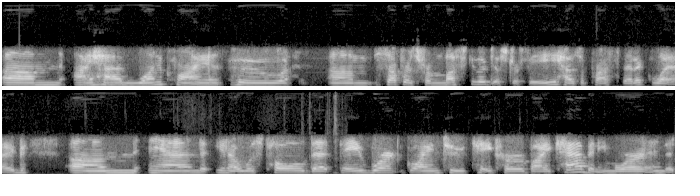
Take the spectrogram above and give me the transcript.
um, I had one client who um, suffers from muscular dystrophy, has a prosthetic leg, um, and you know was told that they weren't going to take her by cab anymore, and that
